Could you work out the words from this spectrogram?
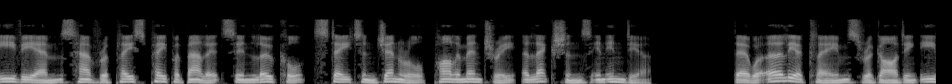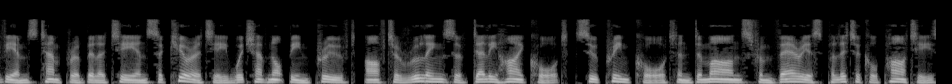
EVMs have replaced paper ballots in local, state and general parliamentary elections in India. There were earlier claims regarding EVM's tamperability and security which have not been proved. After rulings of Delhi High Court, Supreme Court, and demands from various political parties,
